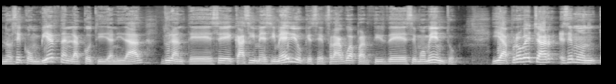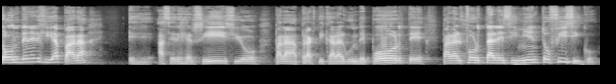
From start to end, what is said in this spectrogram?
no se convierta en la cotidianidad durante ese casi mes y medio que se fragua a partir de ese momento. Y aprovechar ese montón de energía para eh, hacer ejercicio, para practicar algún deporte, para el fortalecimiento físico.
